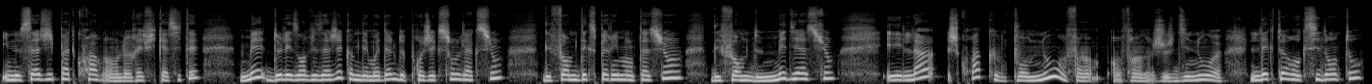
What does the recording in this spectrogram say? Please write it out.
Il ne s'agit pas de croire en leur efficacité, mais de les envisager comme des modèles de projection de l'action, des formes d'expérimentation, des formes de médiation. Et là, je crois que pour nous, enfin, enfin, je dis nous, euh, lecteurs occidentaux,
